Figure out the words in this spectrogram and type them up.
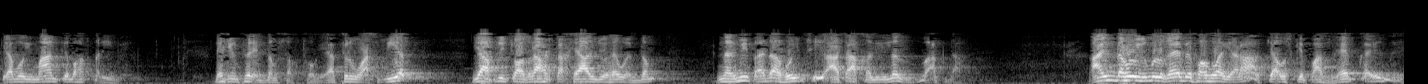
کہ اب وہ ایمان کے بہت قریب ہے۔ لیکن پھر ایک دم سخت ہو گیا۔ پھر وہ عصبیت یا اپنی چودراہٹ کا خیال جو ہے وہ ایک دم نرمی پیدا ہوئی تھی۔ آتا خلیلن واقدہ۔ آئندہ علم الغیب فہوا یارا کیا اس کے پاس غیب کا علم ہے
